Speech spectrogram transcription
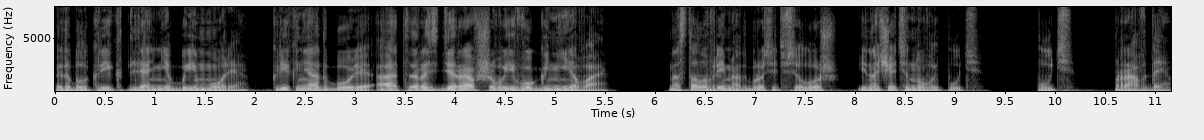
Это был крик для неба и моря. Крик не от боли, а от раздиравшего его гнева. Настало время отбросить всю ложь и начать новый путь. Путь правды.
